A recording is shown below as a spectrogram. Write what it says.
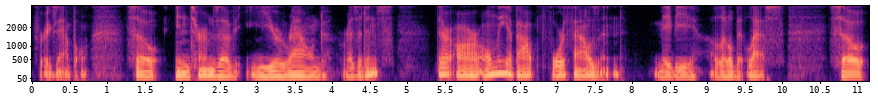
for example. So, in terms of year round residents, there are only about 4,000, maybe a little bit less. So,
